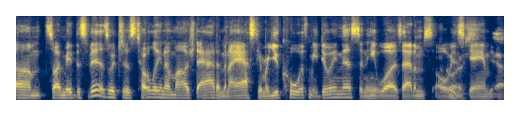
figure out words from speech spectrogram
um, so I made this viz, which is totally an homage to Adam. And I asked him, "Are you cool with me doing this?" And he was. Adam's always game. Yeah.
